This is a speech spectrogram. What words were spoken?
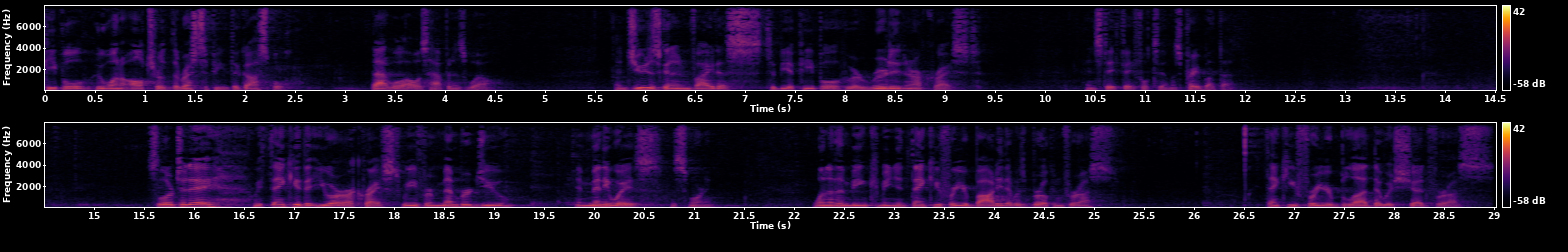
People who want to alter the recipe, the gospel, that will always happen as well. And Jude is going to invite us to be a people who are rooted in our Christ and stay faithful to Him. Let's pray about that. So, Lord, today we thank you that you are our Christ. We've remembered you in many ways this morning, one of them being communion. Thank you for your body that was broken for us. Thank you for your blood that was shed for us.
